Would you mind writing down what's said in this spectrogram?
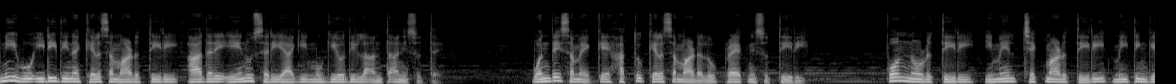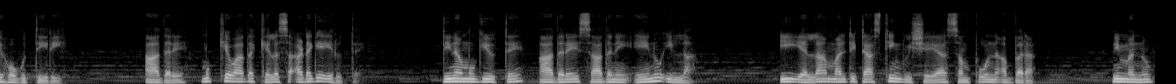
ನೀವು ಇಡೀ ದಿನ ಕೆಲಸ ಮಾಡುತ್ತೀರಿ, ಆದರೆ ಏನೂ ಸರಿಯಾಗಿ ಮುಗಿಯೋದಿಲ್ಲ ಅಂತ ಅನಿಸುತ್ತೆ. ಒಂದೇ ಸಮಯಕ್ಕೆ ಹತ್ತು ಕೆಲಸ ಮಾಡಲು ಪ್ರಯತ್ನಿಸುತ್ತೀರಿ. ಫೋನ್ ನೋಡುತ್ತೀರಿ, ಇಮೇಲ್ ಚೆಕ್ ಮಾಡುತ್ತೀರಿ, ಮೀಟಿಂಗ್ಗೆ ಹೋಗುತ್ತೀರಿ. ಆದರೆ ಮುಖ್ಯವಾದ ಕೆಲಸ ಅಡಗೆ ಇರುತ್ತೆ. ದಿನ ಮುಗಿಯುತ್ತೆ, ಆದರೆ ಸಾಧನೆ ಏನೂ ಇಲ್ಲ. ಈ ಎಲ್ಲ ಮಲ್ಟಿಟಾಸ್ಕಿಂಗ್ ವಿಷಯ ಸಂಪೂರ್ಣ ಅಬ್ಬರ. ನಿಮ್ಮನ್ನು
